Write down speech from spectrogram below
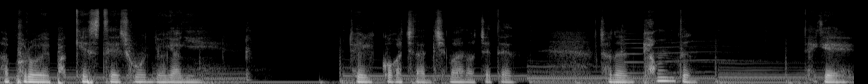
앞으로의 팟캐스트에 좋은 영향이 될 것 같진 않지만 어쨌든 저는 평등 되게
